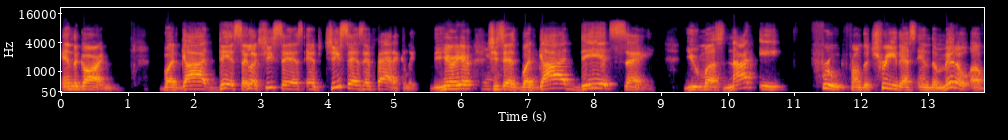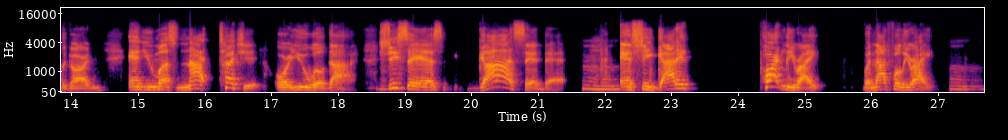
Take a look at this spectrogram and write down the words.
in the garden. But God did say, look, she says, and she says emphatically, do you hear here? Yeah. She says, but God did say, you must not eat fruit from the tree that's in the middle of the garden, and you must not touch it or you will die. She says, God said that, Mhm, and she got it partly right, but not fully right. mhm.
